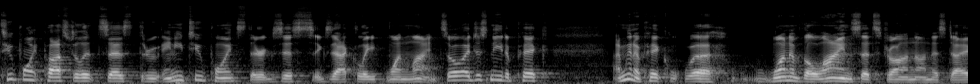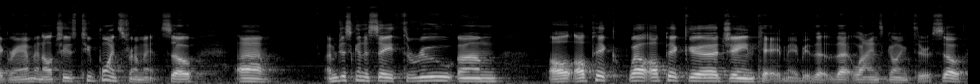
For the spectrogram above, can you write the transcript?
two-point postulate says through any two points there exists exactly one line. So I just need to pick I'm going to pick uh, one of the lines that's drawn on this diagram, and I'll choose two points from it. So uh, I'm just going to say through, um, I'll, I'll, pick, well, I'll pick uh, J and K, maybe, the, that line's going through. So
